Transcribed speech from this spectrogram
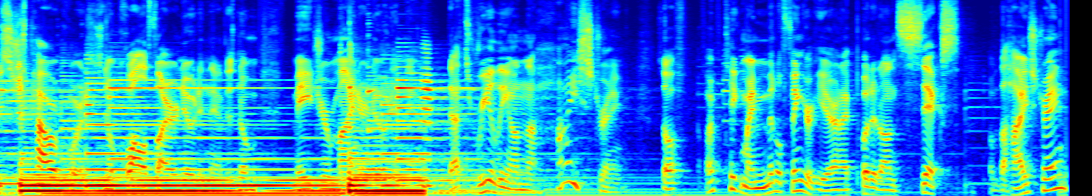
These are just power chords. There's no qualifier note in there. There's no major, minor note that's really on the high string. So if, if I take my middle finger here and I put it on six of the high string,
